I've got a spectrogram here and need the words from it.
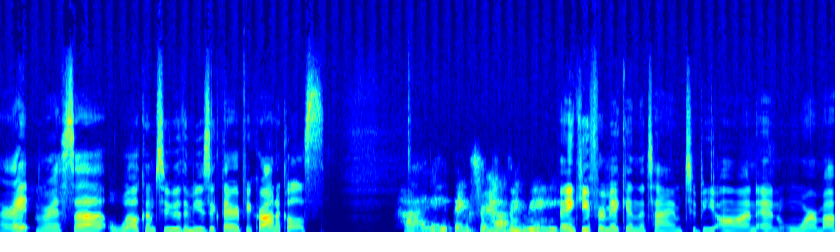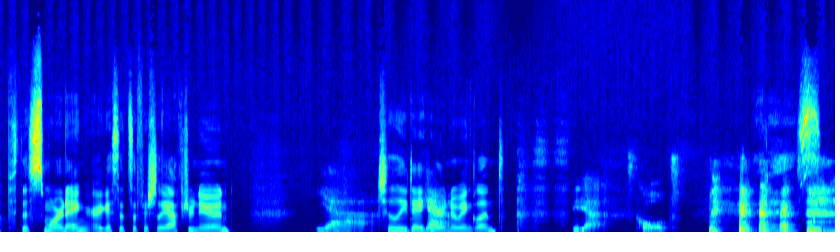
All right, Marissa, welcome to the Music Therapy Chronicles. Hi, thanks for having me. Thank you for making the time to be on and warm up this morning, or I guess it's officially afternoon. Yeah. Chilly day yeah. here in New England. Yeah, it's cold. it is.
